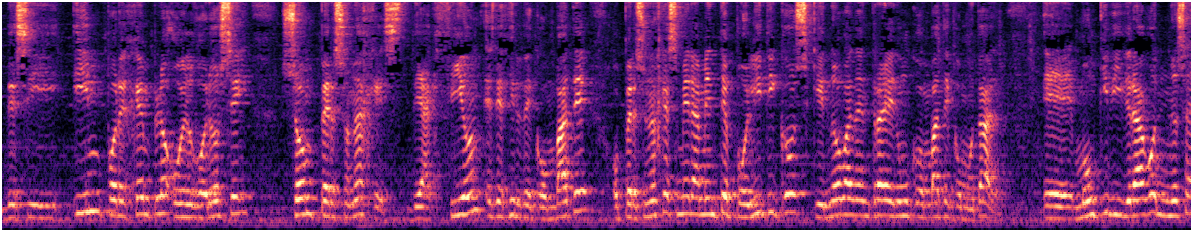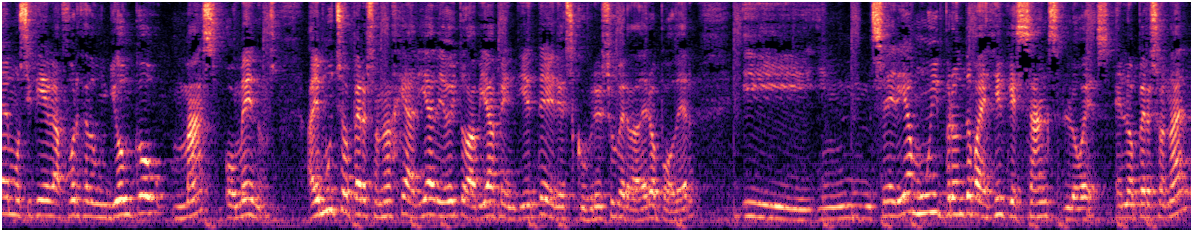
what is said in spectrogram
de si Im, por ejemplo, o el Gorosei son personajes de acción, es decir, de combate, o personajes meramente políticos que no van a entrar en un combate como tal eh, Monkey D. Dragon no sabemos si tiene la fuerza de un Yonkou más o menos. Hay mucho personaje a día de hoy todavía pendiente de descubrir su verdadero poder y, sería muy pronto para decir que Shanks lo es. En lo personal,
